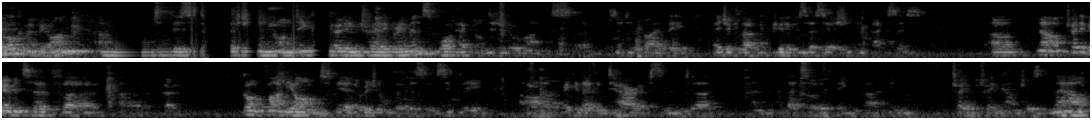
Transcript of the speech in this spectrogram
welcome everyone um, to this session on decoding trade agreements, what impact on digital rights, uh, presented by the Asia Cloud Computing Association and Access. Um, now, trade agreements have uh, uh, gone far beyond their original purpose in simply uh, regulating tariffs and, uh, and, that sort of thing uh, in trade between countries. Now,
